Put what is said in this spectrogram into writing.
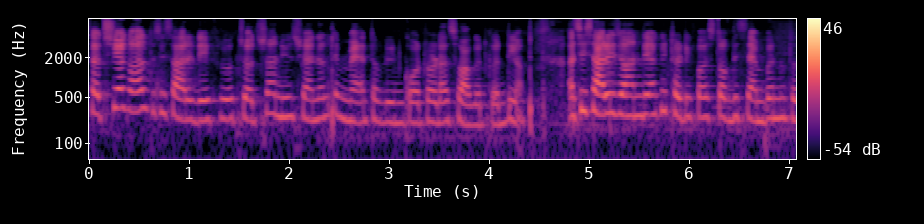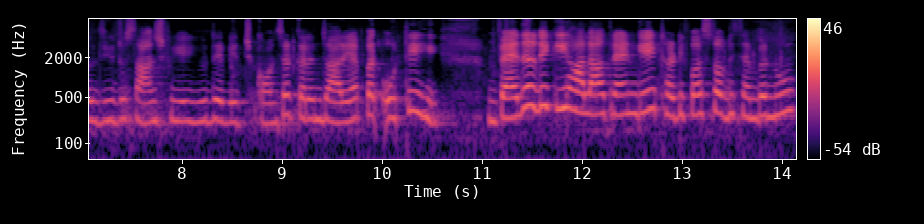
ਸਤਿ ਸ਼੍ਰੀ ਅਕਾਲ, ਤੁਸੀਂ ਸਾਰੇ ਦੇਖ ਰਹੇ ਹੋ ਚਰਚਾ ਨਿਊਜ਼ ਚੈਨਲ ਤੇ ਮੈਂ ਤਵਲੀਨ ਕੌਰ ਤੁਹਾਡਾ ਸਵਾਗਤ ਕਰਦੀ ਹਾਂ। ਅਸੀਂ ਸਾਰੇ ਜਾਣਦੇ ਹਾਂ ਕਿ 31st ਆਫ ਦਸੰਬਰ ਨੂੰ ਦਲਜੀਤ ਦੋਸਾਂਝ ਪੀਏਯੂ ਦੇ ਵਿੱਚ ਕਨਸਰਟ ਕਰਨ ਜਾ ਰਿਹਾ ਹੈ, ਪਰ ਉੱਥੇ ਹੀ ਵੈਦਰ ਦੇ ਕੀ ਹਾਲਾਤ ਰਹਿਣਗੇ? 31st ਆਫ ਦਸੰਬਰ ਨੂੰ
